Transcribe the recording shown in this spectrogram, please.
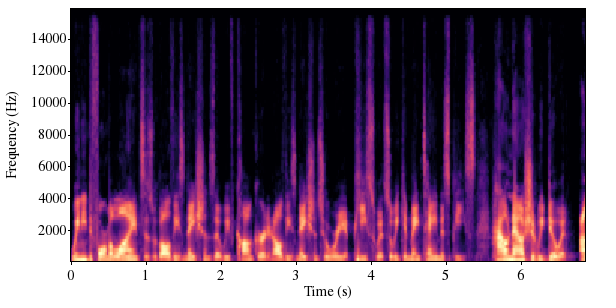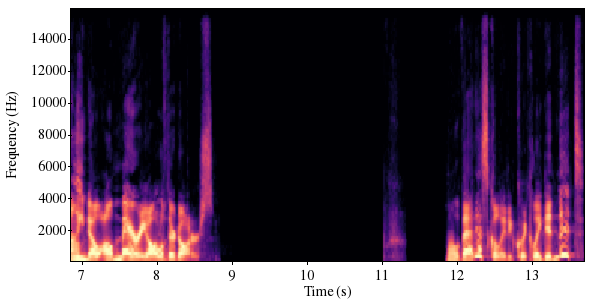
We need to form alliances with all these nations that we've conquered and all these nations who we're at peace with so we can maintain this peace. How now should we do it? I know, I'll marry all of their daughters. Well, that escalated quickly, didn't it?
